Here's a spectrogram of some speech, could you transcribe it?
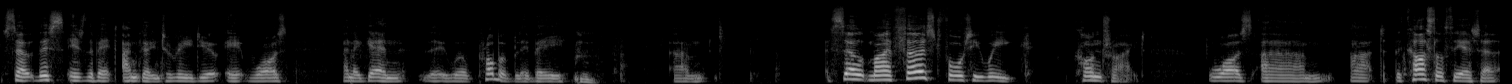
So this is the bit I'm going to read you. It was, and again, they will probably be. um, so my first 40 week contract was um, at the Castle Theatre,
